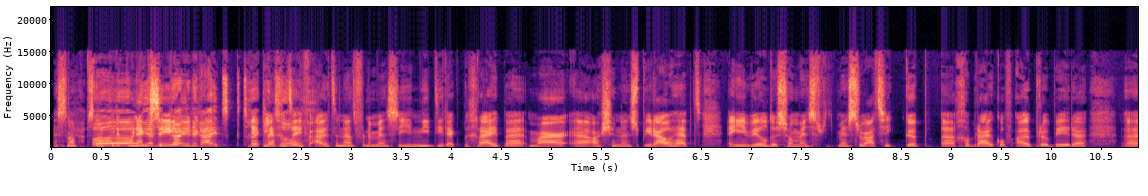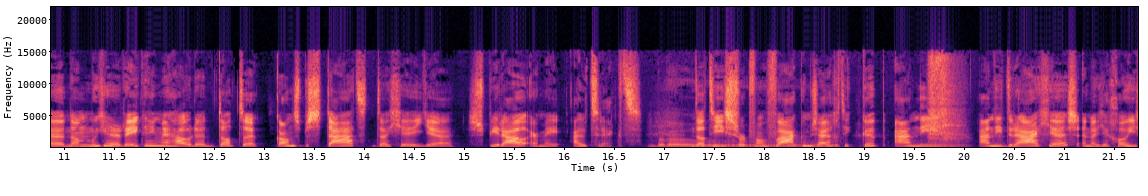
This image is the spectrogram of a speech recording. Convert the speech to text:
En snap, snap je de Oh, connectie? Ja, die kan je eruit trekken. ik leg toch? het even uit inderdaad voor de mensen die het niet direct begrijpen. Maar eh, als je een spiraal hebt en je wil dus zo'n mens menstruatiecup eh, gebruiken of uitproberen, eh, dan moet je er rekening mee houden dat de kans bestaat dat je je spiraal ermee uittrekt. Bro. Dat die soort van vacuümzuigt, die cup aan die, aan die draadjes. En dat je gewoon je.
